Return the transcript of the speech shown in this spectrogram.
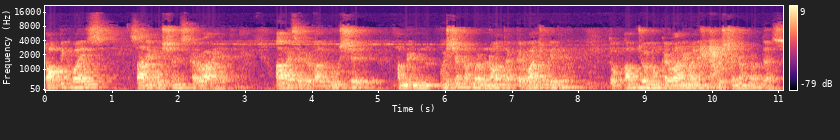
टॉपिक वाइज सारे क्वेश्चंस करवा रहे थे आर एस अग्रवाल बुक से हमने क्वेश्चन नंबर नौ तक करवा चुके थे। तो अब जो हम करवाने वाले हैं क्वेश्चन नंबर दस।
